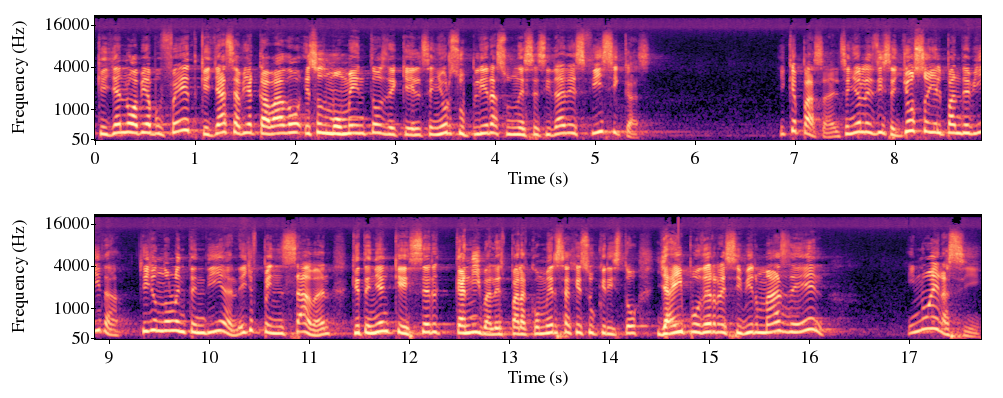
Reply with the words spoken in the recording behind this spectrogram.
que ya no había buffet, que ya se había acabado esos momentos de que el Señor supliera sus necesidades físicas. ¿Y qué pasa? El Señor les dice, yo soy el pan de vida. Y ellos no lo entendían. Ellos pensaban que tenían que ser caníbales para comerse a Jesucristo y ahí poder recibir más de Él. Y no era así.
